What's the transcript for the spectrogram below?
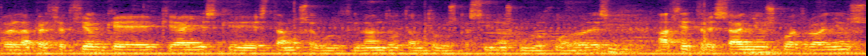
Pero la percepción que, que hay es que estamos evolucionando tanto los casinos como los jugadores. Hace tres años, cuatro años,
